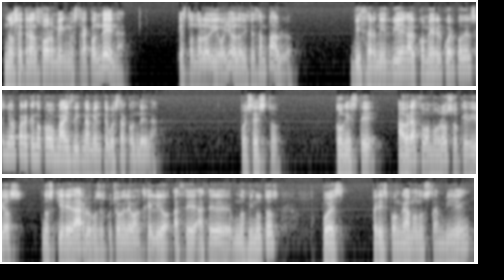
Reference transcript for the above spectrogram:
no se transforme en nuestra condena. Y esto no lo digo yo, lo dice San Pablo. Discernid bien al comer el cuerpo del Señor para que no comáis dignamente vuestra condena. Pues esto, con este abrazo amoroso que Dios nos quiere dar, lo hemos escuchado en el Evangelio hace, hace unos minutos, pues predispongámonos también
